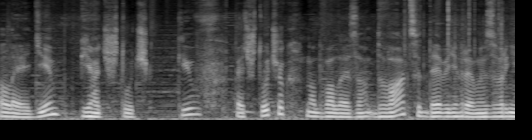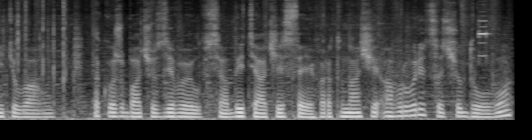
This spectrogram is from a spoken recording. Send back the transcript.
леді 5 штучків, 5 штучок на 2 леза 29 гривень. Зверніть увагу. Також бачу, з'явився дитячий сейфер в нашій Аврорі. Це чудово.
